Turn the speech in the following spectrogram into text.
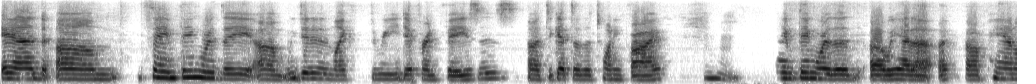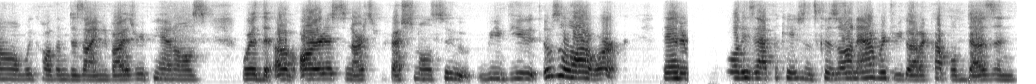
And um, same thing where they um, we did it in like three different phases uh, to get to the 25. hmm Same thing where the uh, we had a, a, a panel we call them design advisory panels where the of artists and arts professionals who reviewed. It was a lot of work. They had to all these applications because on average we got a couple dozen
